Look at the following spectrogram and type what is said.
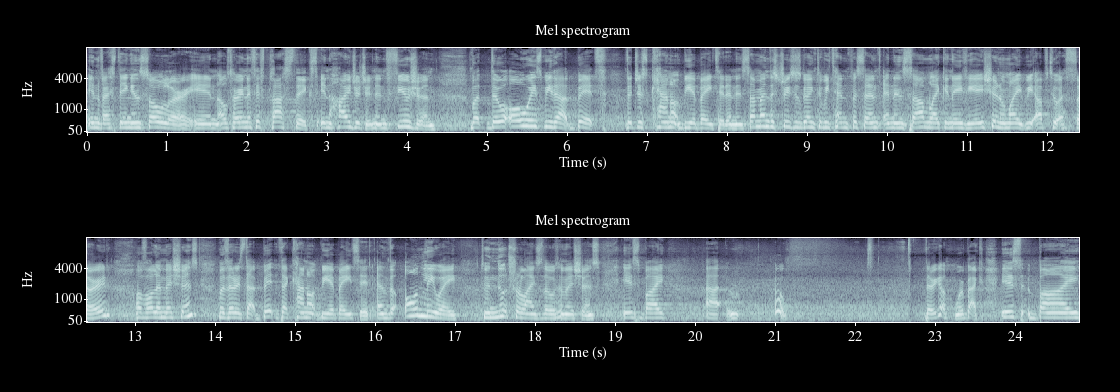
investing in solar, in alternative plastics, in hydrogen, in fusion, but there will always be that bit that just cannot be abated. And in some industries, it's going to be 10%, and in some, like in aviation, it might be up to a third of all emissions, but there is that bit that cannot be abated. And the only way to neutralize those emissions is by, uh, oh, there we go, we're back, is by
